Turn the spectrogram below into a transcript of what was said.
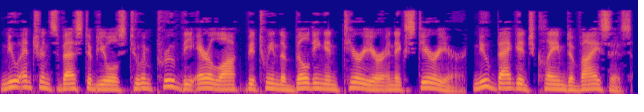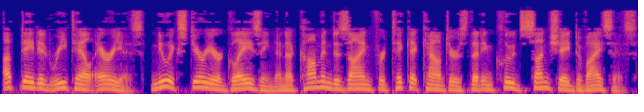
new entrance vestibules to improve the airlock between the building interior and exterior, new baggage claim devices, updated retail areas, new exterior glazing, and a common design for ticket counters that includes sunshade devices.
